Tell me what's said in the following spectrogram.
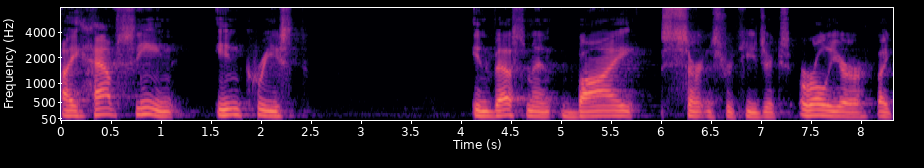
I have seen increased investment by certain strategics earlier, like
